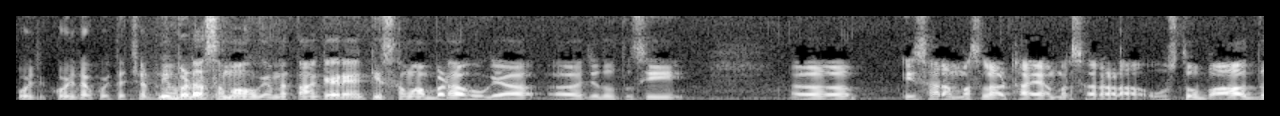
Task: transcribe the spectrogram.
ਕੁਝ ਕੁਝ ਨਾ ਕੁਝ ਤੇ ਨਹੀਂ ਛੱਡਣਾ ਬੜਾ ਸਮਾਂ ਹੋ ਗਿਆ। ਮੈਂ ਤਾਂ ਕਹਿ ਰਿਹਾ ਕਿ ਸਮਾਂ ਬੜਾ ਹੋ ਗਿਆ ਜਦੋਂ ਤੁਸੀਂ ਇਹ ਸਾਰਾ ਮਸਲਾ ਉਠਾਇਆ ਅੰਮ੍ਰਿਤਸਰ ਵਾਲਾ। ਉਸ ਤੋਂ ਬਾਅਦ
